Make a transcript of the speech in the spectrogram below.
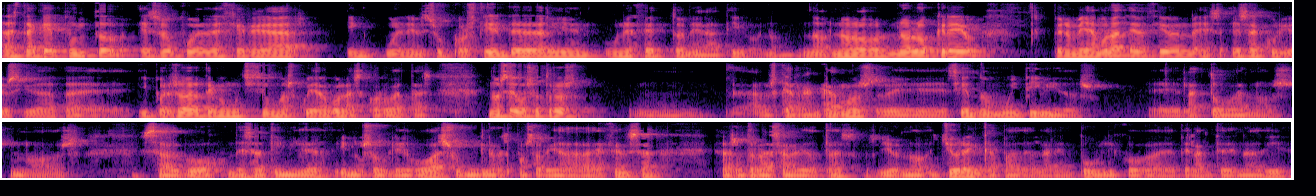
hasta qué punto eso puede generar en el subconsciente de alguien un efecto negativo. No, no, no, no lo creo, pero me llamó la atención esa curiosidad eh, y por eso ahora tengo muchísimo más cuidado con las corbatas. No sé vosotros, mm, a los que arrancamos eh, siendo muy tímidos, eh, la toga nos, nos salvó de esa timidez y nos obligó a asumir la responsabilidad de la defensa. Esas otras anécdotas. Yo, no, yo era incapaz de hablar en público delante de nadie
